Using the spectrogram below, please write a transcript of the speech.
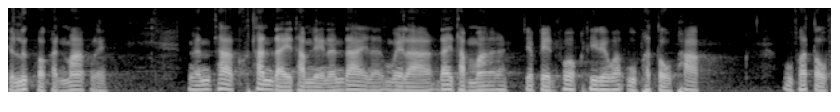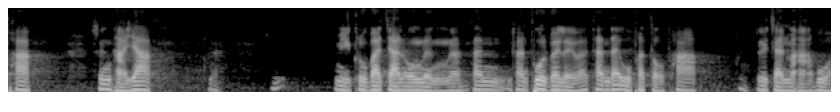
จะลึกกว่ากันมากเลยงั้นถ้าท่านใดทำอย่างนั้นได้นะเวลาได้ธรรมะจะเป็นพวกที่เรียกว่าอุปโตภาค อุปโตภาค ซึ่งหายากมีครูบาอาจารย์องค์หนึ่งนะท่านท่านพูดไว้เลยว่าท่านได้อุปโตภาคคืออาจารย์มหาบัว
